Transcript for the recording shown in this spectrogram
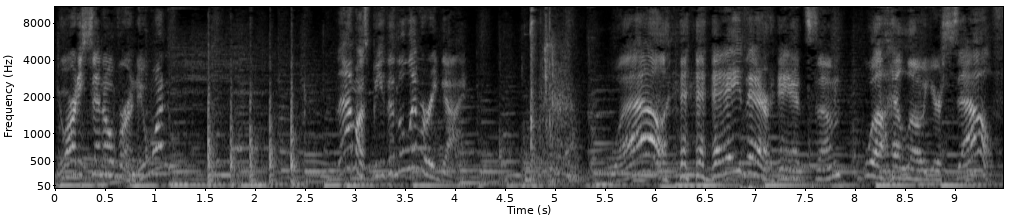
You already sent over a new one? That must be the delivery guy. Well, hey there, handsome. Well, hello yourself.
